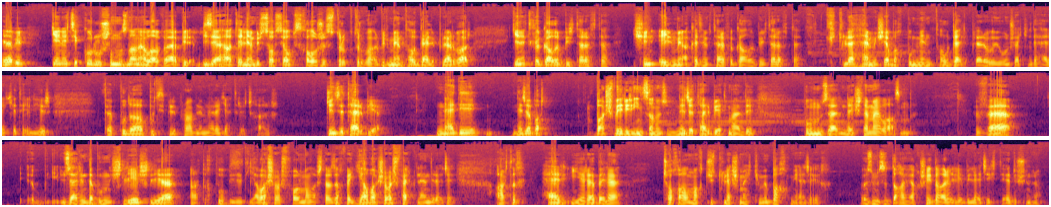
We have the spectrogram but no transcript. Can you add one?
Elə bir genetik quruluşumuzdan əlavə bir bizi əhatə edən bir sosial psixoloji struktur var, bir mental qəliblər var. Genetika qalır bir tərəfdə, işin elmi, akademik tərəfi qalır bir tərəfdə. Kütlə həmişə bax bu mental qəliblərə uyğun şəkildə hərəkət eləyir və bu da bu tipli problemlərə gətirib çıxarır. Cinsi tərbiyə nədir? Necə baş, baş verir insan özünü? Necə tərbiyə etməlidir? Bunun üzərində işləmək lazımdır. Və üzərində bunu işləyə-işləyə artıq bu bizi yavaş-yavaş formalaşdıracaq və yavaş-yavaş fərqləndirəcək. Artıq hər yerə belə çoxalmaq, cütləşmək kimi baxmayacağıq. Özümüzü daha yaxşı idarə edə biləcəyik deyə düşünürəm.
